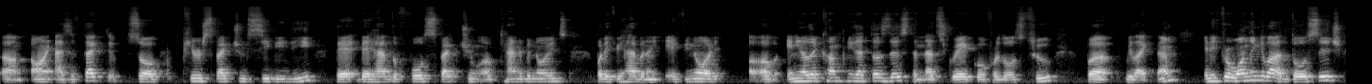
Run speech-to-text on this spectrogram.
um, aren't as effective so pure spectrum cbd they, they have the full spectrum of cannabinoids but if you have an if you know of any other company that does this then that's great go for those too but we like them. And if you're wondering about dosage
